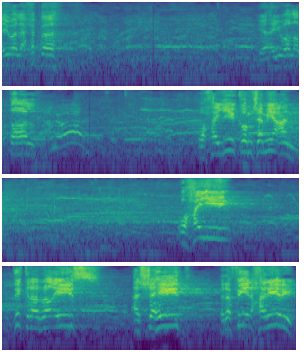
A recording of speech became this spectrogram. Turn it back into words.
أيها الأحبة يا أيها الأبطال أحييكم جميعا. أحيي ذكرى الرئيس الشهيد رفيق الحريري.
